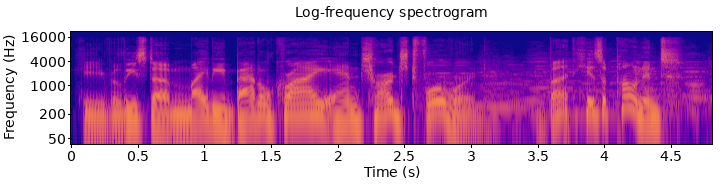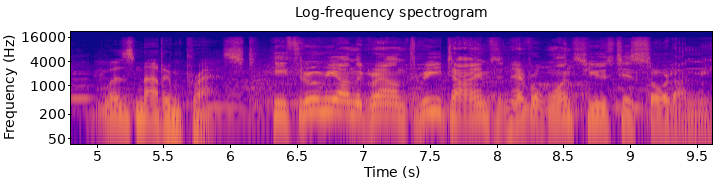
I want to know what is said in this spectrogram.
He released a mighty battle cry and charged forward. But his opponent was not impressed. He threw me on the ground three times and never once used his sword on me.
